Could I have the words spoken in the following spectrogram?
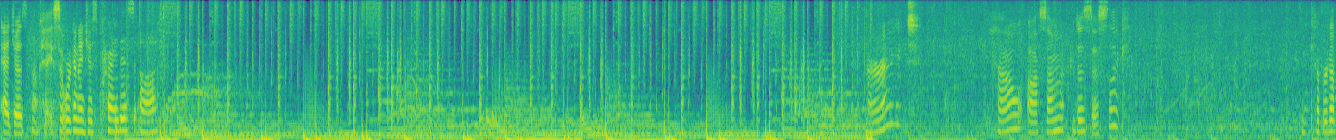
edges. Okay so we're gonna just pry this off does this look? We covered up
